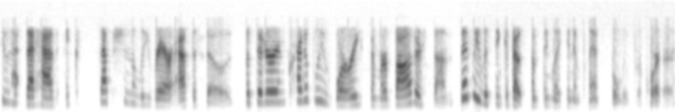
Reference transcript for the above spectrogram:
who ha- that have exceptionally rare episodes, but that are incredibly worrisome or bothersome, then we would think about something like an implantable loop recorder.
